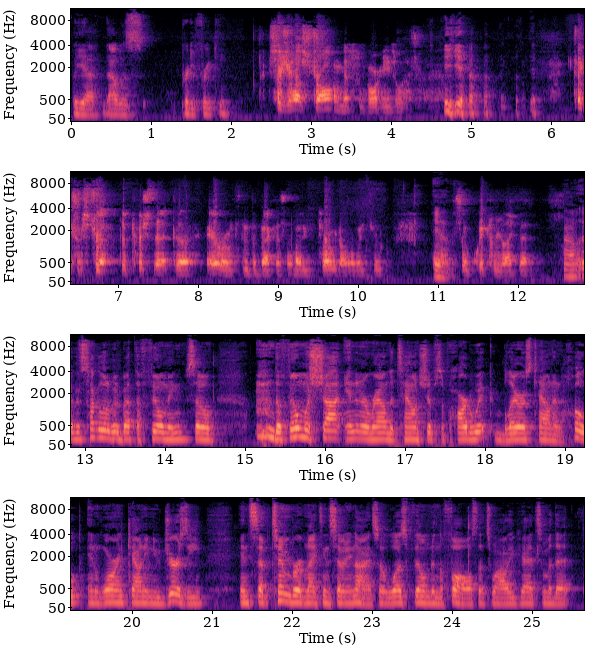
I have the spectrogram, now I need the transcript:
but yeah, that was pretty freaky. Shows you how strong Mrs. Voorhees was. yeah. Take some strength to push that uh, arrow through the back of somebody's throat all the way through. uh, Yeah. so quickly like that. Uh, let's talk a little bit about the filming. So, the film was shot in and around the townships of Hardwick, Blairstown, and Hope in Warren County, New Jersey, in September of 1979. So, it was filmed in the fall. So, that's why you had some of that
